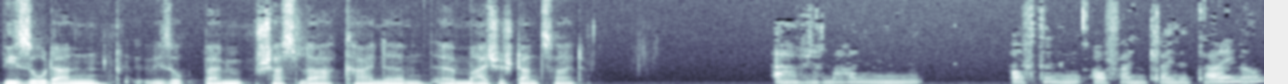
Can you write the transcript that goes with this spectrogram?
wieso dann, wieso beim Schassler keine äh, Maischestandzeit? Ah, wir machen oft ein, auf einen kleinen Teil, ne?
